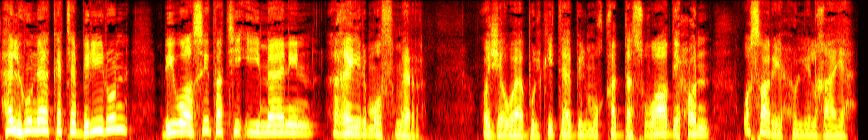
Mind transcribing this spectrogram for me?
هل هناك تبرير بواسطة إيمان غير مثمر؟ وجواب الكتاب المقدس واضح وصريح للغاية.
